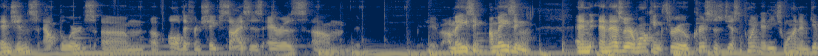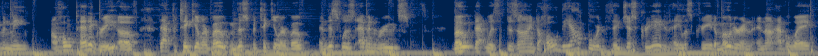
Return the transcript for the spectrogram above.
engines, outboards um, of all different shapes, sizes, eras. Um, amazing, amazing. And and as we were walking through, Chris is just pointing at each one and giving me a whole pedigree of that particular boat and this particular boat. And this was Evinrude's boat that was designed to hold the outboard that they just created. Hey, let's create a motor and, and not have a way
